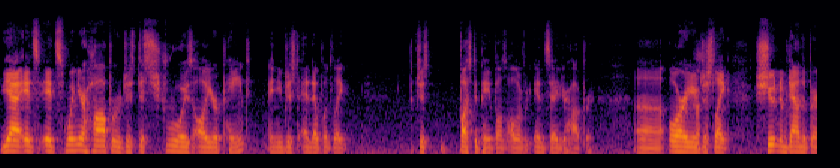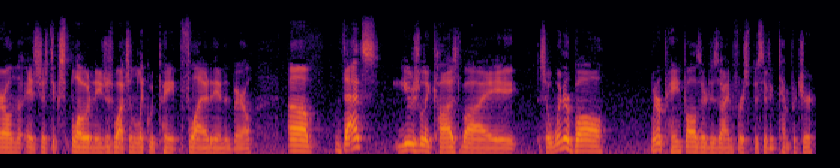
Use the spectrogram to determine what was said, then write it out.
yeah, it's it's when your hopper just destroys all your paint and you just end up with like just busted paintballs all over inside your hopper, uh, or you're just like shooting them down the barrel and it's just exploding and you're just watching liquid paint fly out of the end of the barrel. Um, that's usually caused by so winter ball, winter paintballs are designed for a specific temperature,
